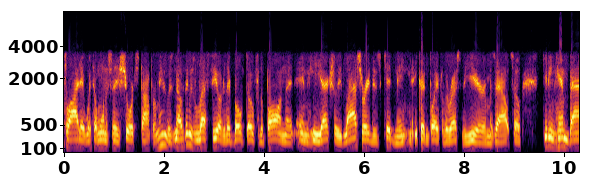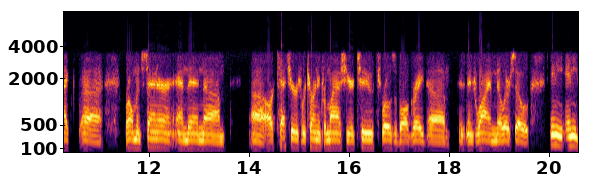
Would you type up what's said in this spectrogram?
collided with I want to say shortstop or maybe it was no I think it was left fielder. They both dove for the ball and that and he actually lacerated his kidney and couldn't play for the rest of the year and was out. So getting him back, uh, Roman center, and then um, uh, our catcher's returning from last year too. Throws the ball great. Uh, his name's Ryan Miller. So any any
